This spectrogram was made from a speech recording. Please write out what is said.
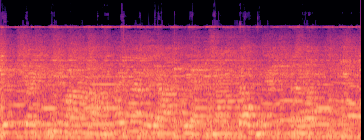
จึงเป็นที่มาให้นาตยาเกลียดชังเจ้าเพชรนะครับ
